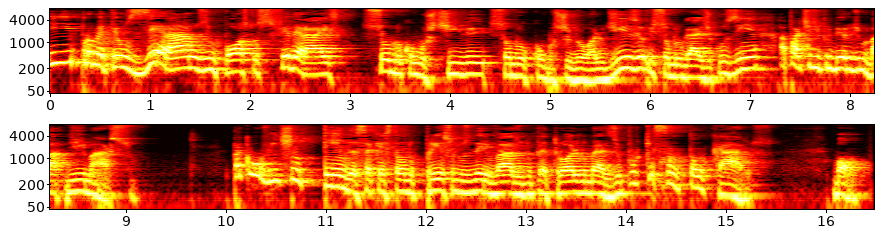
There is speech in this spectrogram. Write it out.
e prometeu zerar os impostos federais sobre o combustível, sobre o combustível óleo diesel e sobre o gás de cozinha a partir de 1 de março. Para que o ouvinte entenda essa questão do preço dos derivados do petróleo no Brasil, por que são tão caros? Bom,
